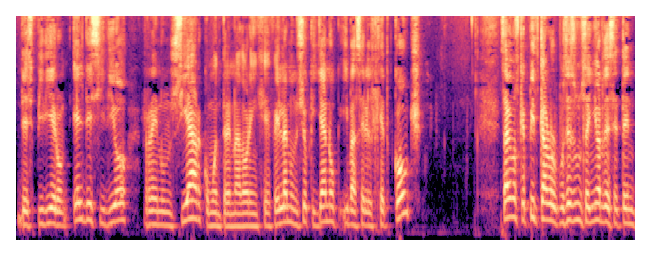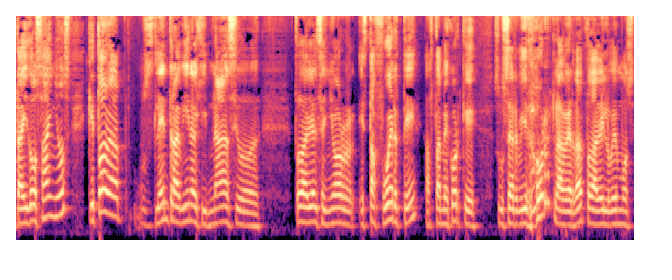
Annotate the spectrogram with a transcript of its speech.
despidieron, él decidió renunciar como entrenador en jefe, él anunció que ya no iba a ser el head coach Sabemos que Pete Carroll pues, es un señor de 72 años que todavía pues, le entra bien al gimnasio. Todavía el señor está fuerte, hasta mejor que su servidor, la verdad, todavía lo vemos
